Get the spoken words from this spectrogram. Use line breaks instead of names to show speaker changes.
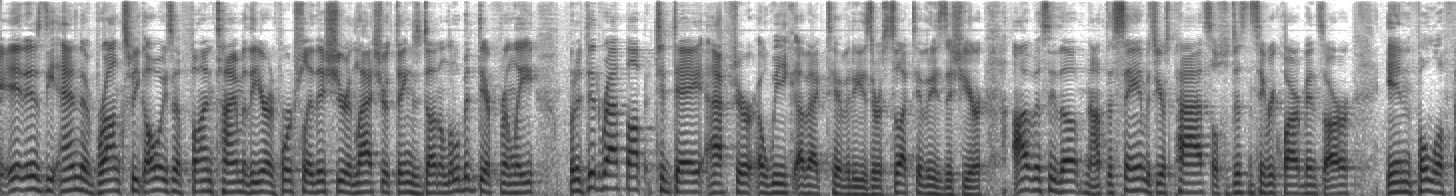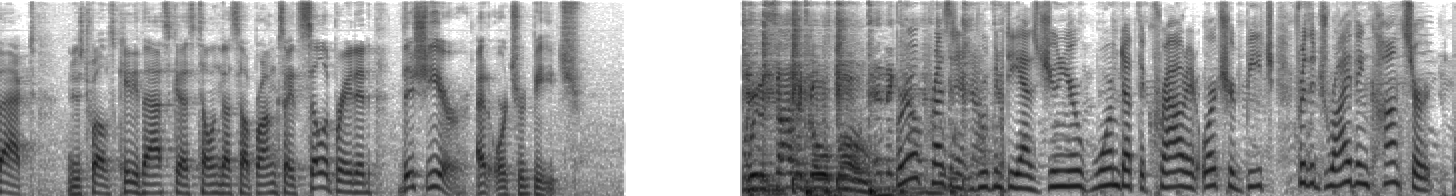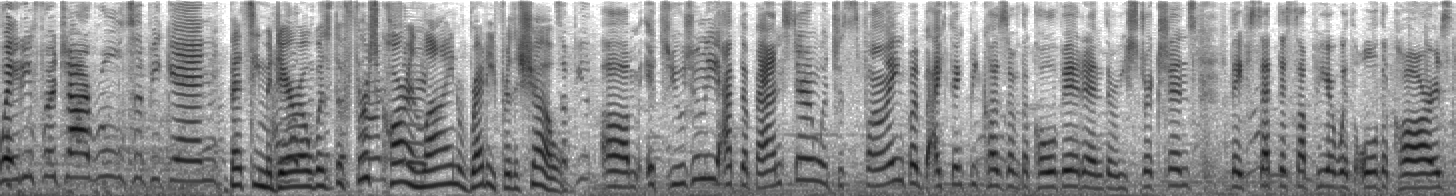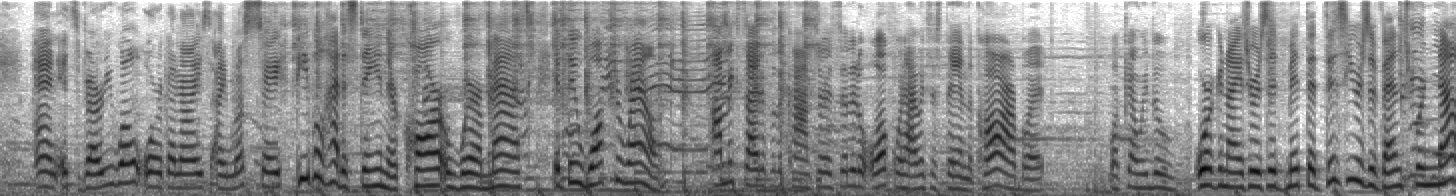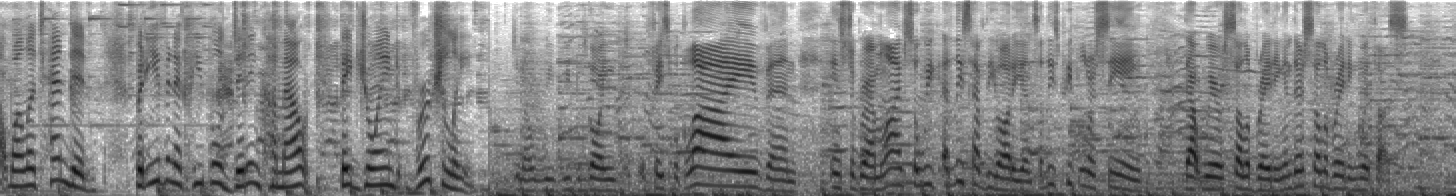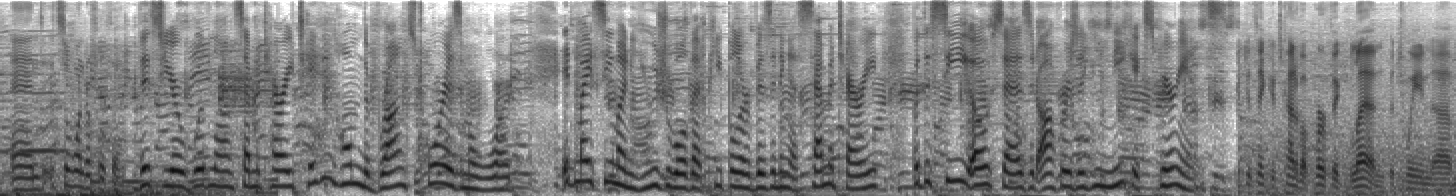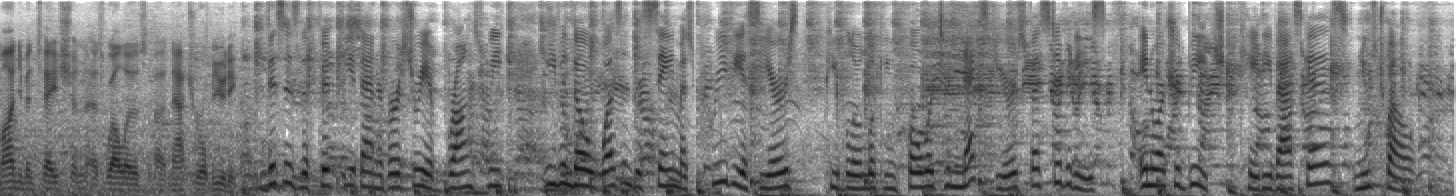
It is the end of Bronx Week, always a fun time of the year. Unfortunately, this year and last year, things done a little bit differently, but it did wrap up today after a week of activities. There are still activities this year. Obviously, though, not the same as years past. Social distancing requirements are in full effect. News 12's Katie Vasquez telling us how Bronxites celebrated this year at Orchard Beach.
Borough President Ruben Diaz Jr. warmed up the crowd at Orchard Beach for the drive-in concert.
Waiting for Ja Rule to begin.
Betsy Madero was the first car in line ready for the show.
Um, it's usually at the bandstand, which is fine, but I think because of the COVID and the restrictions, they've set this up here with all the cars and it's very well organized, I must say.
People had to stay in their car or wear a mask if they walked around.
I'm excited for the concert. It's a little awkward having to stay in the car, but what can we do?
Organizers admit that this year's events were not well attended, but even if people didn't come out, they joined virtually.
You know, we, have been going Facebook Live and Instagram Live, so we at least have the audience. At least people are seeing that we're celebrating, and they're celebrating with us and it's a wonderful thing.
This year, Woodlawn Cemetery taking home the Bronx Tourism Award. It might seem unusual that people are visiting a cemetery, but the CEO says it offers a unique experience.
I think it's kind of a perfect blend between uh, monumentation as well as uh, natural beauty.
This is the 50th anniversary of Bronx Week. Even though it wasn't the same as previous years, people are looking forward to next year's festivities. In Orchard Beach, Katie Vasquez, News 12.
